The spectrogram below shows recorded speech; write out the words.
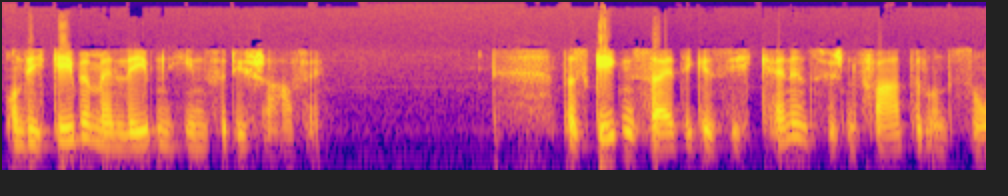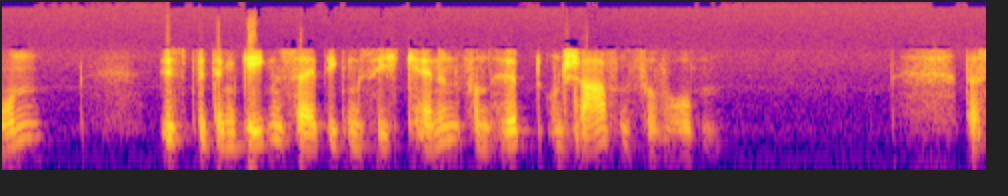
Und ich gebe mein Leben hin für die Schafe. Das gegenseitige sich kennen zwischen Vater und Sohn ist mit dem gegenseitigen sich kennen von Hirt und Schafen verwoben. Das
